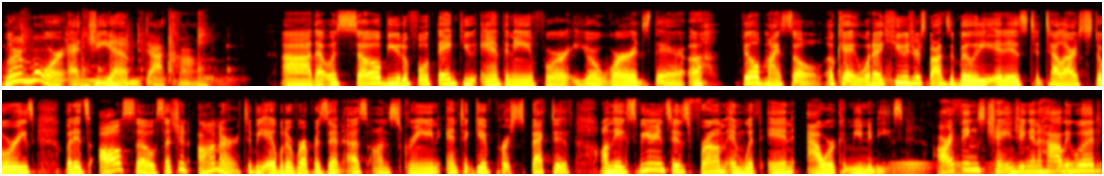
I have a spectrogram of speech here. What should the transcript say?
Learn more at gm.com. Ah, that was so beautiful. Thank you, Anthony, for your words there. Ugh filled my soul. Okay, what a huge responsibility it is to tell our stories, but it's also such an honor to be able to represent us on screen and to give perspective on the experiences from and within our communities. Are things changing in Hollywood?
